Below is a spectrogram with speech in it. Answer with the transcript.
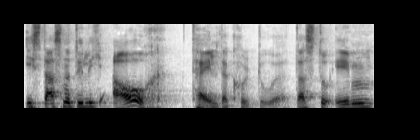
ist das natürlich auch Teil der Kultur, dass du eben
